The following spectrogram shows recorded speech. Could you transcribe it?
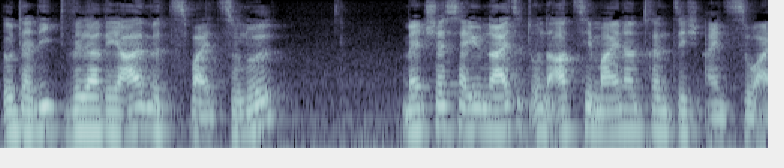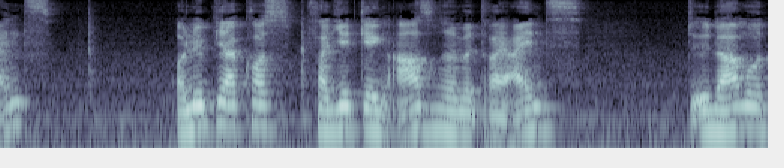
unterliegt Villarreal mit 2 zu 0. Manchester United und AC Mailand trennen sich 1 zu 1. Olympiakos verliert gegen Arsenal mit 3-1. Dynamo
